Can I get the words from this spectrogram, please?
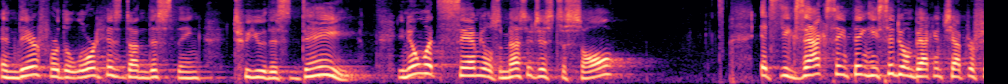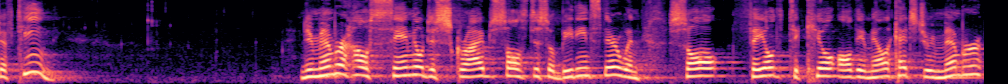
and therefore the Lord has done this thing to you this day. You know what Samuel's message is to Saul? It's the exact same thing he said to him back in chapter 15. Do you remember how Samuel described Saul's disobedience there when Saul failed to kill all the Amalekites? Do you remember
